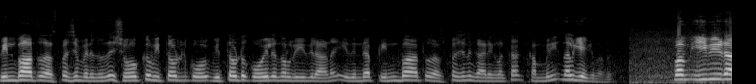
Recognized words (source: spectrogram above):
പിൻഭാഗത്ത് സസ്പെൻഷൻ വരുന്നത്. ഷോക്ക് വിത്തൗട്ട് വിത്തൗട്ട് കോയിൽ എന്നുള്ള രീതിയിലാണ് ഇതിന്റെ പിൻഭാഗത്ത് സസ്പെൻഷനും കാര്യങ്ങളൊക്കെ കമ്പനി നൽകിയേക്കുന്നത്. ഇപ്പം ഈ വീട്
